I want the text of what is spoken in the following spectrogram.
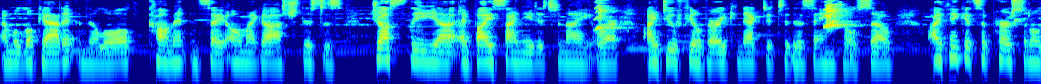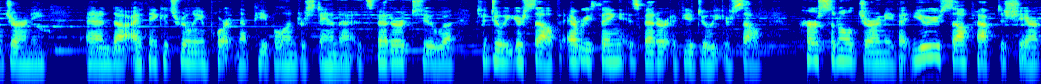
and we'll look at it, and they'll all comment and say, "Oh my gosh, this is just the uh, advice I needed tonight," or "I do feel very connected to this angel." So I think it's a personal journey, and uh, I think it's really important that people understand that it's better to uh, to do it yourself. Everything is better if you do it yourself. Personal journey that you yourself have to share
